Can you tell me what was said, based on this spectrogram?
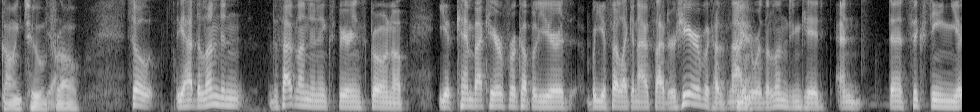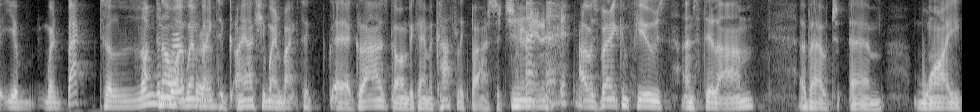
going to and Yeah. fro. So you had the London, the South London experience growing up. You came back here for a couple of years, but you felt like an outsider here because now Yeah. you were the London kid. And then at 16, you, you went back to London. No, first, I went or- back to. I actually went back to uh, Glasgow and became a Catholic bastard. Do you know what I mean? I was very confused and still am about um, why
